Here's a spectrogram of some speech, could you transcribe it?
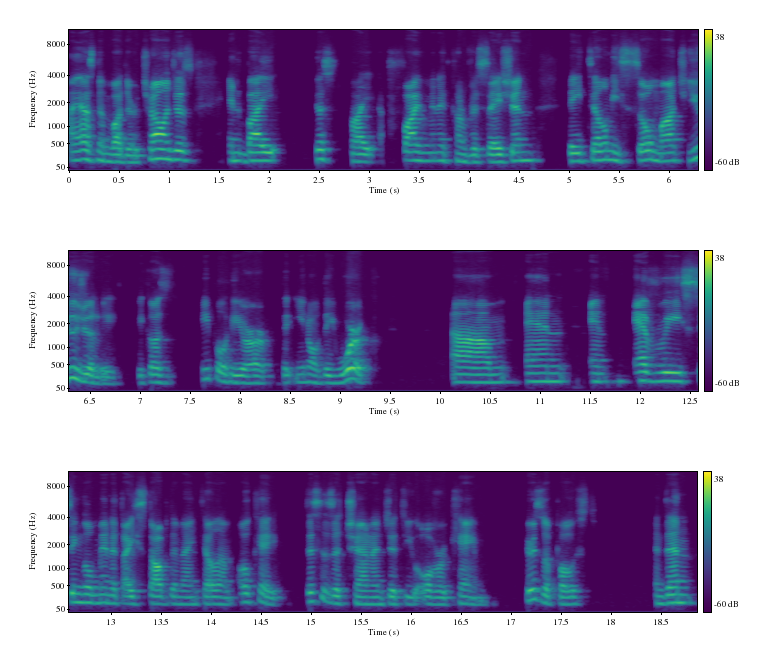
I ask them about their challenges, and by just by a five minute conversation, they tell me so much. Usually, because people here are you know they work, um, and and every single minute I stop them and I tell them, okay, this is a challenge that you overcame. Here's a post and then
